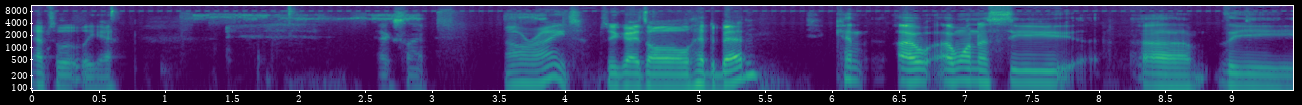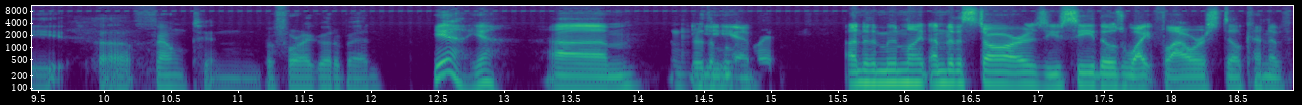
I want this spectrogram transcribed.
absolutely, yeah. Excellent. All right. So you guys all head to bed. can I? I want to see uh, the uh, fountain before I go to bed. Yeah, yeah. Um, Under the Yeah. moonlight. Under the moonlight, under the stars, you see those white flowers still kind of,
